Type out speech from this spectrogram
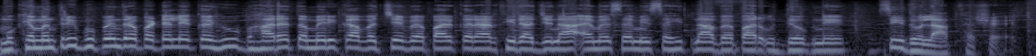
મુખ્યમંત્રી ભૂપેન્દ્ર પટેલે કહ્યું, ભારત અમેરિકા વચ્ચે વેપાર કરારથી રાજ્યના એમએસએમઈ સહિતના વેપાર ઉદ્યોગને સીધો લાભ થશે.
